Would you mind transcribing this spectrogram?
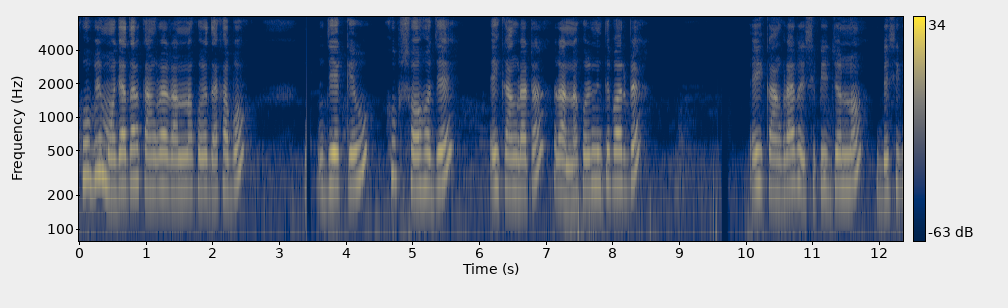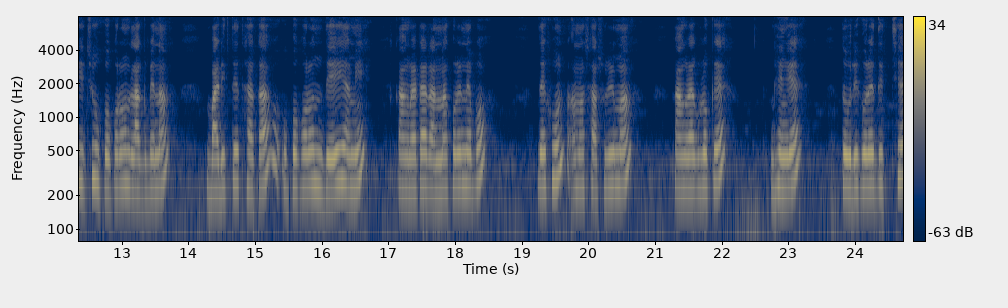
খুবই মজাদার কাঁকড়া রান্না করে দেখাবো। যে কেউ খুব সহজে এই কাঁকড়াটা রান্না করে নিতে পারবে। এই কাঁকড়ার রেসিপির জন্য বেশি কিছু উপকরণ লাগবে না। বাড়িতে থাকা উপকরণ দিয়েই আমি কাঁকড়াটা রান্না করে নেব। দেখুন, আমার শাশুড়ি মা কাঁকড়াগুলোকে ভেঙে তৈরি করে দিচ্ছে।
